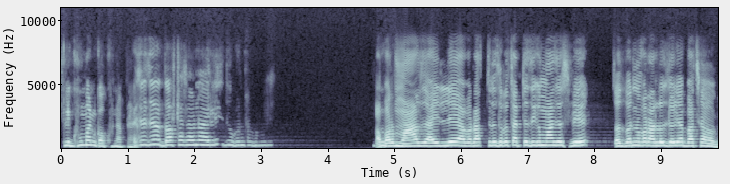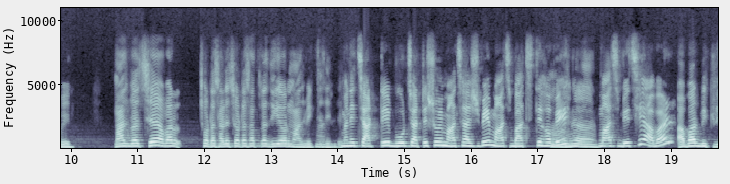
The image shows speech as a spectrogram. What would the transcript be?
তাহলে ঘুমান কখন আপনার? আচ্ছা যে দশটা সময় না দু ঘণ্টা ঘুমলি। আবার মাছ আইলে আবার রাত্রে ধরো চারটার দিকে মাছ আসবে ততবার আবার আলো জ্বালিয়ে বাছা হবে। মাছ বাচ্ছে আবার ছটা সাড়ে ছটা সাতটার দিকে আবার মাছ বিকতে যেতে। মানে চারটে ভোর চারটের সময় মাছ আসবে মাছ বাছতে হবে হ্যাঁ মাছ বেছে আবার আবার বিক্রি।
